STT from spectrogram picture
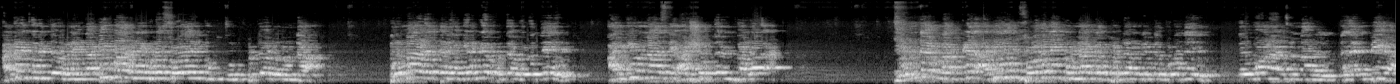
அதனை குறித்தவர்களை நபிமார்களை கூட சோதனைக்கு உட்பட்டவர்கள் உண்டா? பெருமாளத்தில் கேட்கப்பட்ட பொழுது ஐயுநாசி அசோகன் பல எந்த மக்கள் அதிகம் சோதனைக்கு உள்ளாக்கப்பட்டார்கள்? என்ற பொழுது பெருமானார் சொன்னார்கள் அது அன்பியா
